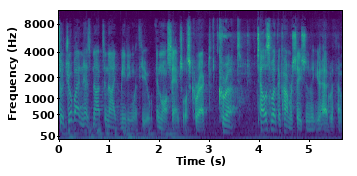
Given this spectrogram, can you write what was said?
So Joe Biden has not denied meeting with you in Los Angeles, correct? Correct. Tell us about the conversation that you had with him.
